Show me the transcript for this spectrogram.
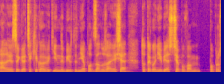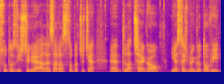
ale jeżeli gracie jakikolwiek inny build nie pod zanurzanie się, to tego nie bierzcie, bo wam po prostu to zniszczy grę, ale zaraz zobaczycie e, dlaczego. Jesteśmy gotowi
